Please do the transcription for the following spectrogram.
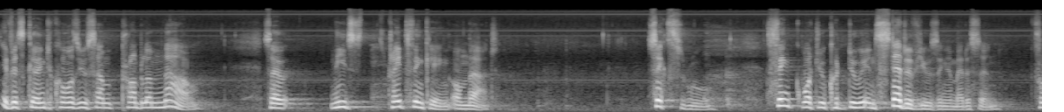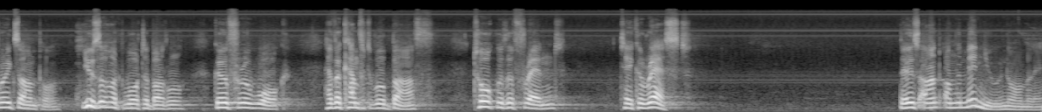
if it's going to cause you some problem now. So needs straight thinking on that. Sixth rule think what you could do instead of using a medicine. For example, use a hot water bottle, go for a walk, have a comfortable bath, talk with a friend, take a rest. Those aren't on the menu normally.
